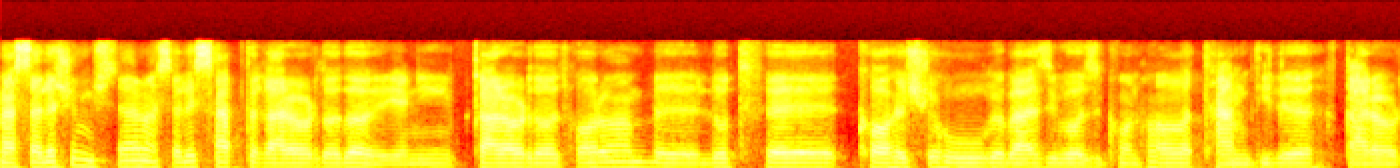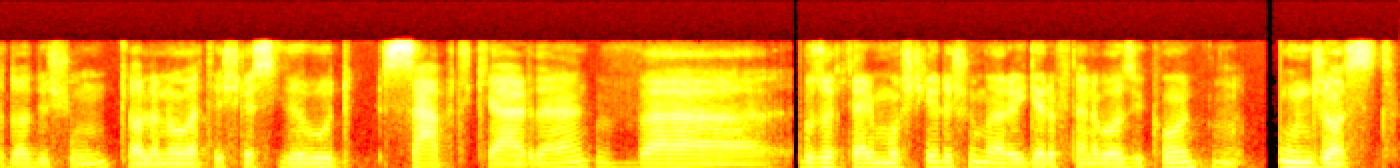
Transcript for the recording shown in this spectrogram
مسئلهشون بیشتر مسئله ثبت قراردادها یعنی قراردادها رو هم به لطف کاهش حقوق بعضی بازیکنها و تمدید قراردادشون که حالا نوبتش رسیده بود ثبت کردن و بزرگترین مشکلشون برای گرفتن بازیکن اونجاست.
